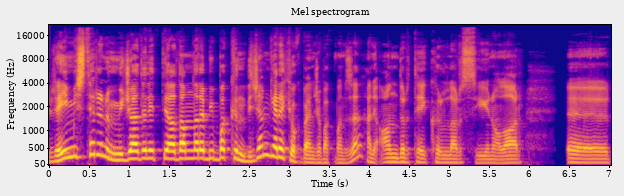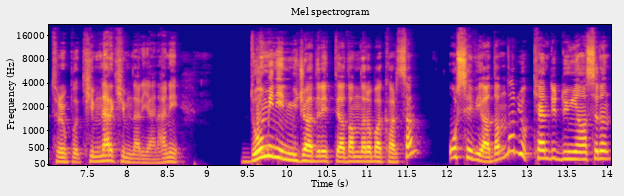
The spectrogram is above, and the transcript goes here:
Rey Mysterio'nun mücadele ettiği adamlara bir bakın diyeceğim. Gerek yok bence bakmanıza. Hani Undertaker'lar, Cena'lar, Ee, Triple kimler kimler yani. Hani Dominik'in mücadele ettiği adamlara bakarsan o seviye adamlar yok. Kendi dünyasının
